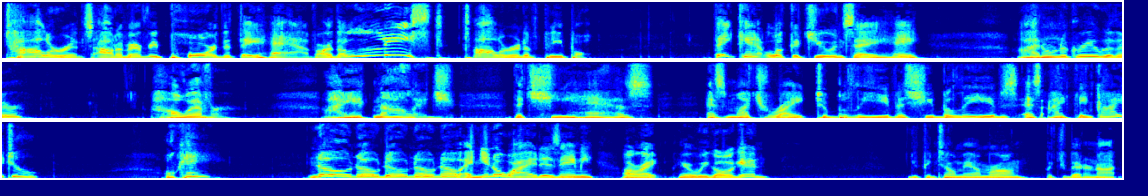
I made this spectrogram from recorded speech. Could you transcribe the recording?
tolerance out of every pore that they have are the least tolerant of people. They can't look at you and say, "Hey, I don't agree with her." However, I acknowledge that she has as much right to believe as she believes as I think I do. Okay. No, no, no, no, no. And you know why it is, Amy? All right, here we go again. You can tell me I'm wrong, but you better not.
